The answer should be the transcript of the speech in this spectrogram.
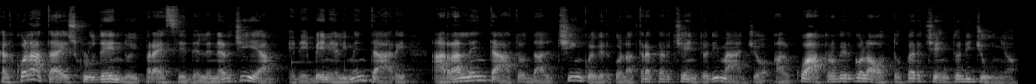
calcolata escludendo i prezzi dell'energia e dei beni alimentari, ha rallentato dal 5,3% di maggio al 4,8% di giugno,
